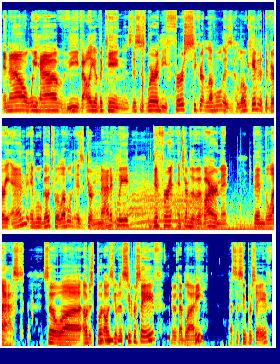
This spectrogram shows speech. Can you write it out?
And now we have the Valley of the Kings. This is where the first secret level is located at the very end, and we'll go to a level that is dramatically different in terms of environment than the last. So uh, I'll just put I'll just give it a super save. There's my Blatty. That's the super save.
